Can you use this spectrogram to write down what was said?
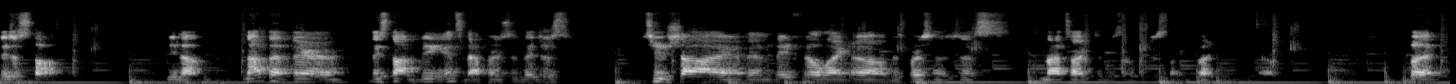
they just stop. You know, not that they're they stop being into that person. They just too shy, and then they feel like, oh, this person is just not talking to me, so I'm just like, but you know. But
